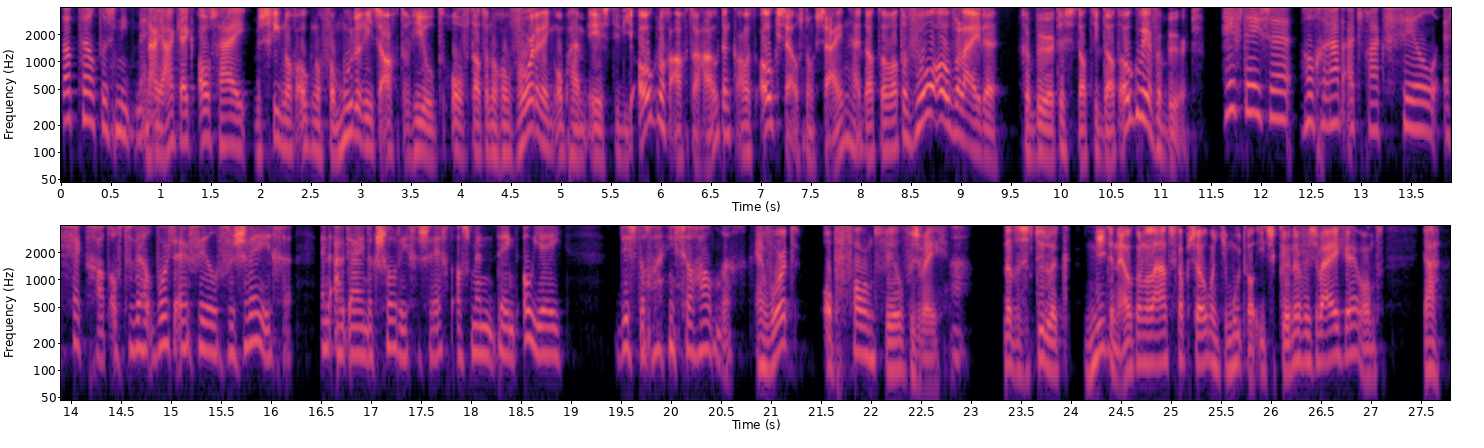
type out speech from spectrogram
dat telt dus niet mee. Nou ja, kijk, als hij misschien nog ook nog van moeder iets achterhield. of dat er nog een vordering op hem is die hij ook nog achterhoudt. dan kan het ook zelfs nog zijn hè, dat er wat er voor overlijden gebeurd is. dat hij dat ook weer verbeurt. Heeft deze Hoge Raad-uitspraak veel effect gehad? Oftewel, wordt er veel verzwegen? En uiteindelijk sorry gezegd als men denkt, oh jee, dit is toch wel niet zo handig. Er wordt opvallend veel verzwegen. Ah. Dat is natuurlijk niet in elke nalatenschap zo, want je moet wel iets kunnen verzwijgen. Want ja,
